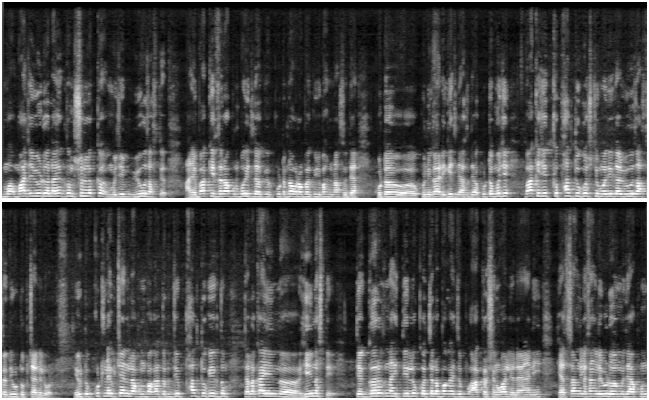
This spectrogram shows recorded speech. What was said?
माझ्या माझ्या व्हिडिओला एकदम शुल्लक म्हणजे व्ह्यूज असतात. आणि बाकी जर आपण बघितलं की कुठं नवरा बायकोची भांडणं असू द्या कुठं कुणी गाडी घेतली असू द्या कुठं म्हणजे बाकीचे इतकं फालतू गोष्टीमध्ये त्या व्ह्यूज असतात यूट्यूब चॅनलवर यूट्यूब कुठल्याही चॅनल आपण बघा तर जे फालतू एकदम त्याला काही ही नसते. ते गरज नाही ते लोक त्याला बघायचं आकर्षण वाढलेलं आहे आणि ह्या चांगल्या चांगल्या व्हिडिओमध्ये आपण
